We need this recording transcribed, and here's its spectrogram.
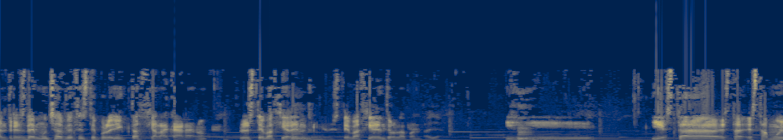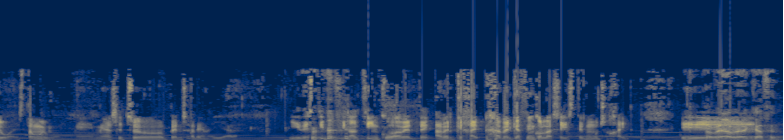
El 3D muchas veces te proyecta hacia la cara, ¿no? Pero este va hacia adentro, este va hacia adentro de la pantalla. Y, y está, está, está muy guay, está muy guay. Me, me has hecho pensar en ella. Y Destino Final 5, a ver, te- a ver qué a ver qué hacen con las 6, tengo mucho hype. Eh, A ver, a ver qué hacen.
